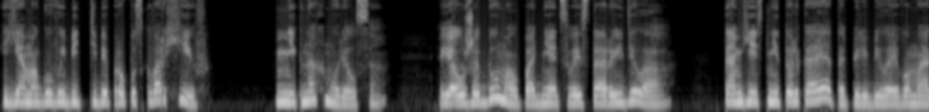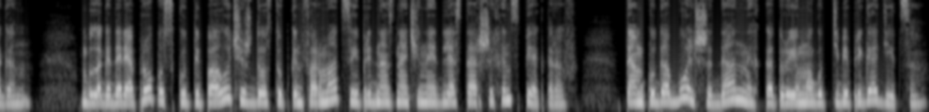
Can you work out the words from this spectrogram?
«Я могу выбить тебе пропуск в архив». Ник нахмурился. «Я уже думал поднять свои старые дела. Там есть не только это», — перебила его Меган. «Благодаря пропуску ты получишь доступ к информации, предназначенной для старших инспекторов. Там куда больше данных, которые могут тебе пригодиться».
